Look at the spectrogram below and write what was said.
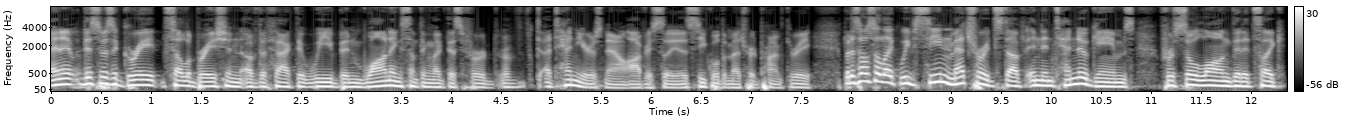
and it, this was a great celebration of the fact that we've been wanting something like this for uh, 10 years now, obviously, a sequel to Metroid Prime 3. But it's also like we've seen Metroid stuff in Nintendo games for so long that it's like,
